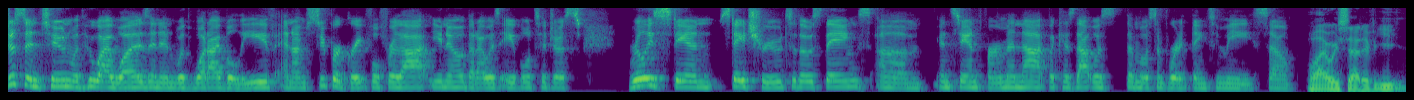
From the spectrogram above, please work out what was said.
just in tune with who I was and in with what I believe. And I'm super grateful for that, you know, that I was able to just really stand stay true to those things um, and stand firm in that because that was the most important thing to me so well i always said if you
